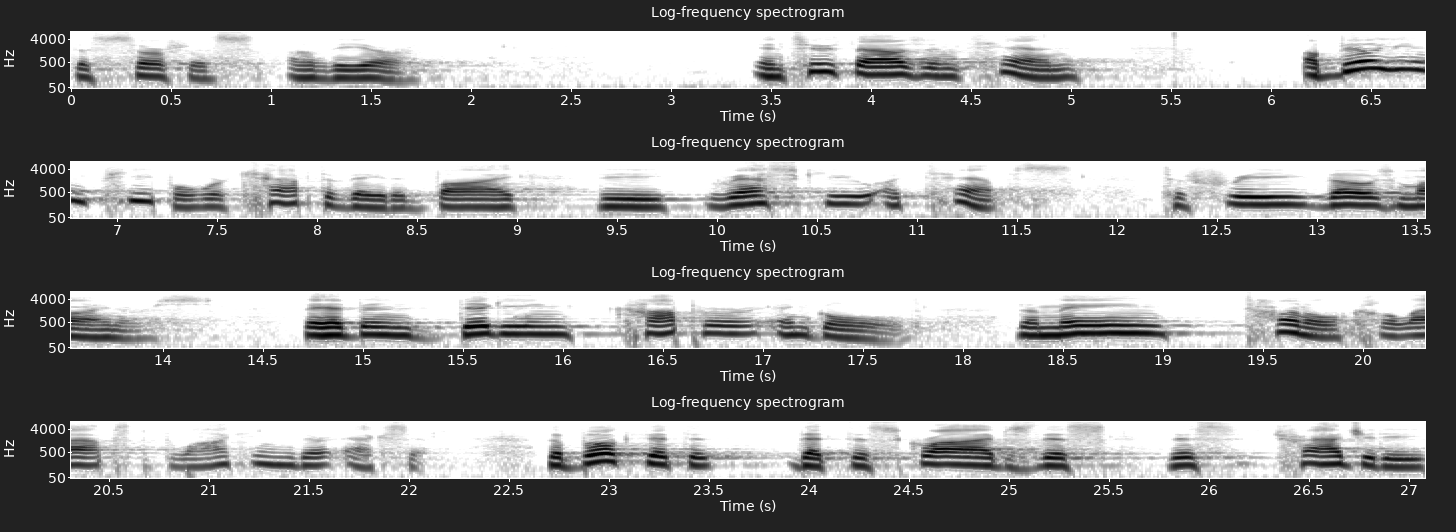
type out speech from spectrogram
the surface of the earth. In 2010, a billion people were captivated by the rescue attempts to free those miners. They had been digging copper and gold. The main tunnel collapsed, blocking their exit. The book that, that, that describes this, this tragedy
